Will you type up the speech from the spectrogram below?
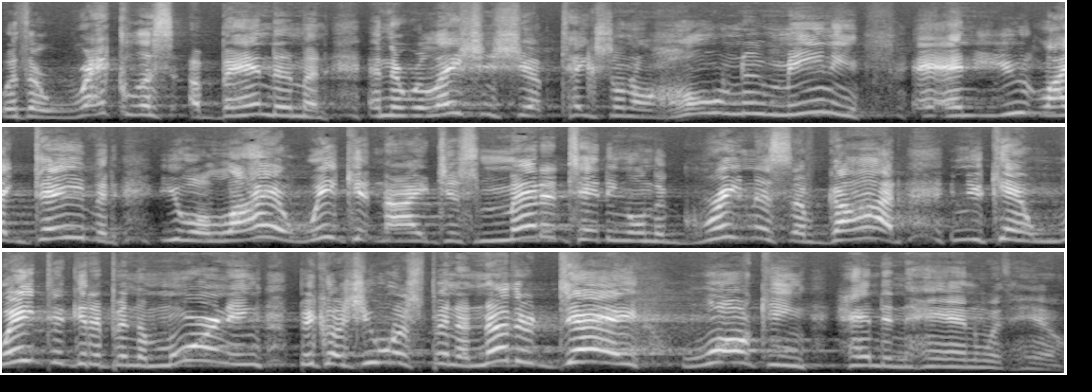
with a reckless abandonment. And the relationship takes on a whole new meaning. And you, like David, you will lie awake at night just meditating on the greatness of God, and you can't wait to get up in the morning because you want to spend another day walking hand in hand with Him.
